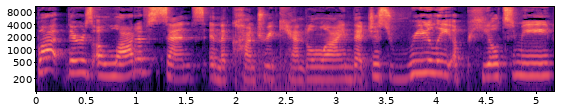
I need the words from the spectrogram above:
but there's a lot of scents in the country candle line that just really appeal to me.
